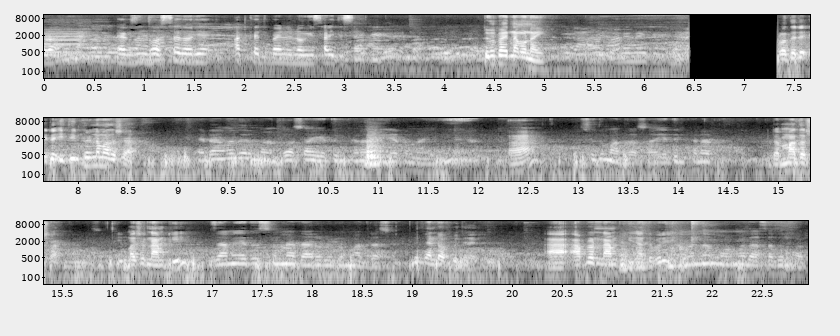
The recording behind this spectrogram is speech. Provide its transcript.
ওরা একজন ধরছে ধরিয়ে আটকাইতে পারিনি লঙ্গি ছাড়ি দিছে। তুমি পাই নামো নাই? আপনাদের এটা ইতিমখানা না মাদ্রাসা? এটা আমাদের মাদ্রাসা এতিমখানার ইয়েটা নাই। হ্যাঁ শুধু মাদ্রাসা এতিমখানার এটা মাদ্রাসা। মাদ্রাসার নাম কি? জামিয়াতুল সুন্নাহ দারুল উলুম মাদ্রাসা। ফ্যানটা অফ করে আপনার নাম কি জানতে পারি? আমার নাম মোহাম্মদ আসাদুল হক।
